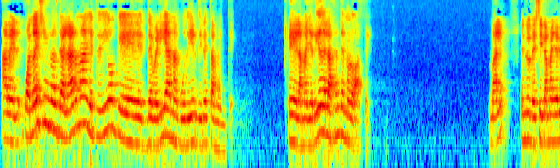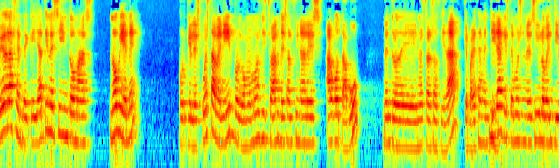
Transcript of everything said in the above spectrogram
A ver, cuando hay signos de alarma, ya te digo que deberían acudir directamente. Eh, la mayoría de la gente no lo hace. ¿Vale? Entonces, si la mayoría de la gente que ya tiene síntomas no viene, porque les cuesta venir, porque como hemos dicho antes, al final es algo tabú dentro de nuestra sociedad, que parece mentira mm. que estemos en el siglo XXI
